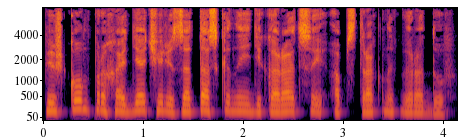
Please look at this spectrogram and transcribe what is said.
пешком проходя через затасканные декорации абстрактных городов.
